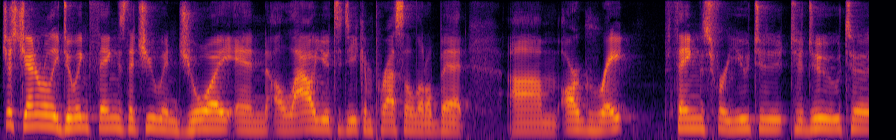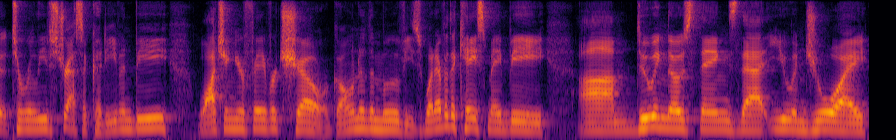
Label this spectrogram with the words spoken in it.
just generally doing things that you enjoy and allow you to decompress a little bit um, are great things for you to to do to to relieve stress. It could even be watching your favorite show or going to the movies, whatever the case may be. Um, doing those things that you enjoy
